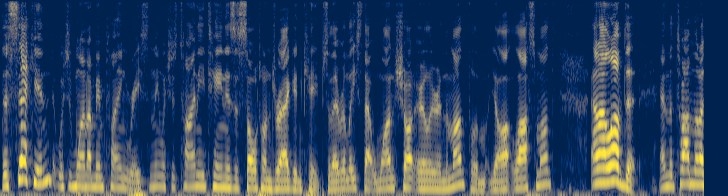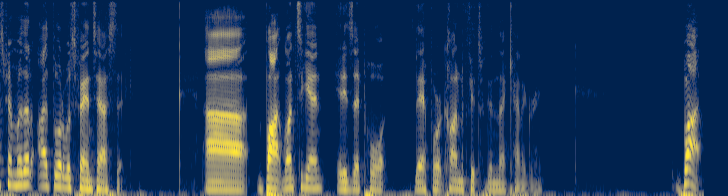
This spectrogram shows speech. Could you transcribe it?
The second, which is one I've been playing recently, which is Tiny Tina's Assault on Dragon Keep. So they released that one shot earlier in the month, or last month, and I loved it. And the time that I spent with it, I thought it was fantastic. Uh, but once again, it is a port, therefore it kind of fits within that category. But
